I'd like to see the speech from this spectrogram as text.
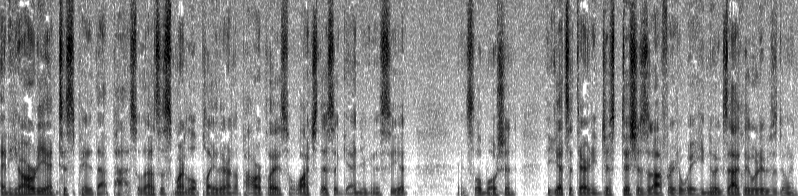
and he already anticipated that pass. So that was a smart little play there on the power play. So watch this again. You're going to see it in slow motion. He gets it there and he just dishes it off right away. He knew exactly what he was doing.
